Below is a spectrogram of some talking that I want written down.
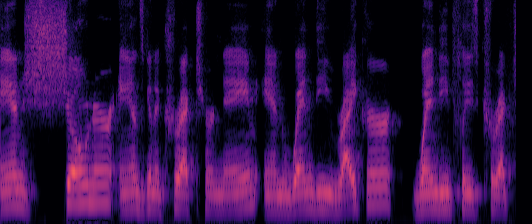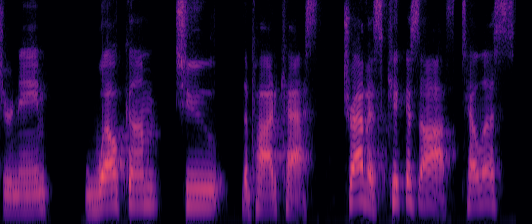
Anne Schoner. Anne's going to correct her name. And Wendy Riker. Wendy, please correct your name welcome to the podcast. Travis, kick us off. Tell us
